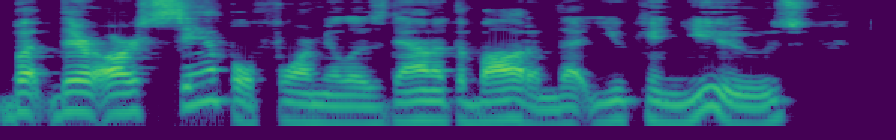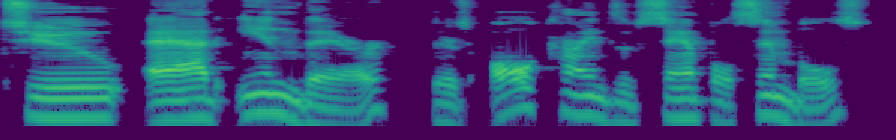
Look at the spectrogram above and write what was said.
But there are sample formulas down at the bottom that you can use to add in there. There's all kinds of sample symbols.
